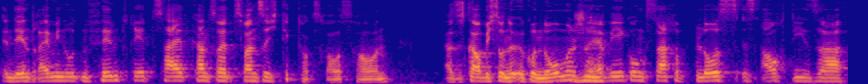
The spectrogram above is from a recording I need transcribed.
In den drei Minuten Filmdrehzeit kannst du halt 20 TikToks raushauen. Also ist, glaube ich, so eine ökonomische mhm. Erwägungssache. Plus ist auch dieser,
